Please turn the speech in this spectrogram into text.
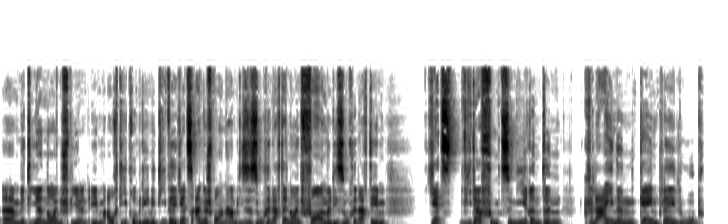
äh, mit ihren neuen Spielen. Eben auch die Probleme, die wir jetzt angesprochen haben. Diese Suche nach der neuen Formel, die Suche nach dem jetzt wieder funktionierenden kleinen Gameplay-Loop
